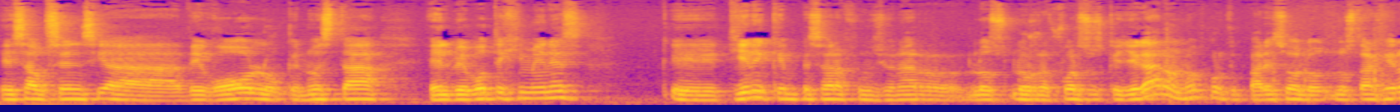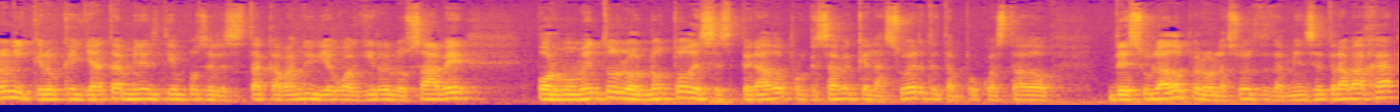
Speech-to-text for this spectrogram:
esa ausencia de gol o que no está el Bebote Jiménez. Eh, tiene que empezar a funcionar los, los refuerzos que llegaron, ¿no? Porque para eso los, los trajeron y creo que ya también el tiempo se les está acabando y Diego Aguirre lo sabe. Por momentos lo noto desesperado porque sabe que la suerte tampoco ha estado de su lado, pero la suerte también se trabaja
